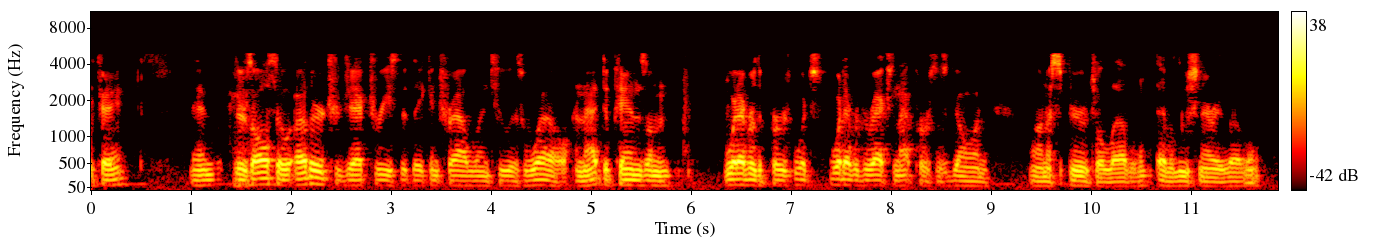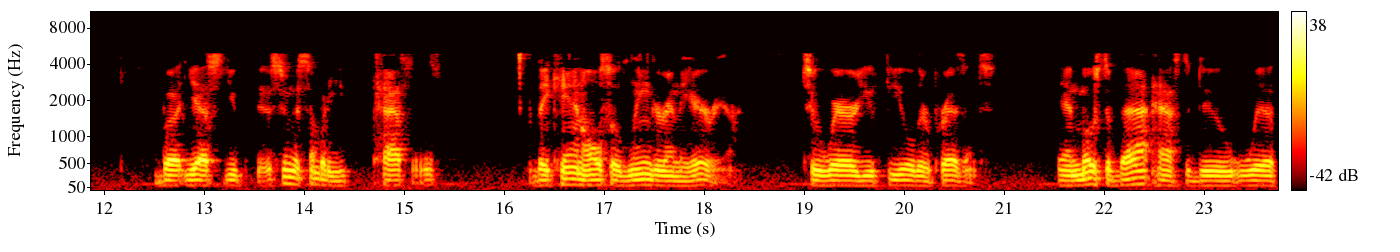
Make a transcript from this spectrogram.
Okay, and there's also other trajectories that they can travel into as well, and that depends on whatever the person, which whatever direction that person's going on a spiritual level, evolutionary level. But yes, you as soon as somebody passes, they can also linger in the area to where you feel their presence, and most of that has to do with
